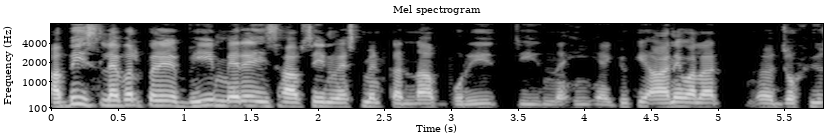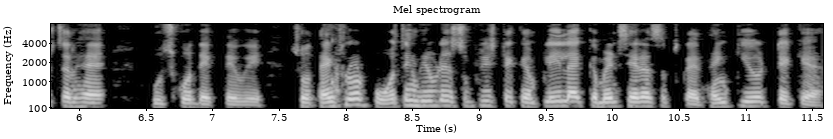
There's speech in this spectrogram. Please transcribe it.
अभी इस लेवल पर भी मेरे हिसाब से इन्वेस्टमेंट करना बुरी चीज़ नहीं है, क्योंकि आने वाला जो फ्यूचर है, उसको देखते हुए। So thanks for watching video please take please like comment share subscribe thank you take care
